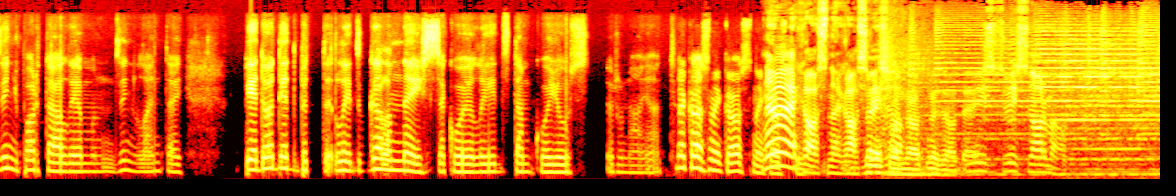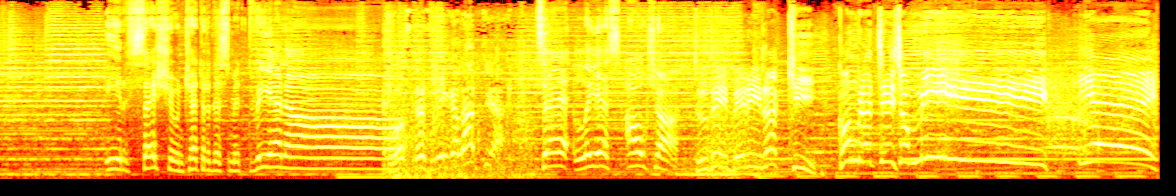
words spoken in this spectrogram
ziņu portāliem un ziņu lentai. Piedodiet, bet līdz galam neizsekoju līdz tam, ko jūs runājāt. Nekas, nekas. nekas. Nekas, nekas. Nē, Viss, nezaudējis. viss, viss normāli. Ir 6,41. Viega Latvijā! Cēlies augšā! Today very lucky. Congratulations me! Yay!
